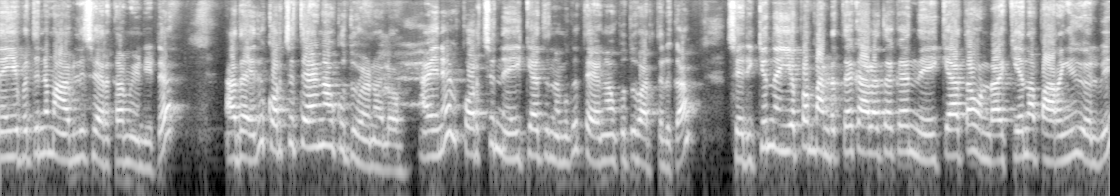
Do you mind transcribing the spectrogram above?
നെയ്യപ്പത്തിന്റെ മാവിൽ ചേർക്കാൻ വേണ്ടിയിട്ട് അതായത് കുറച്ച് തേങ്ങാക്കുത്ത് വേണമല്ലോ. അതിന് കുറച്ച് നെയ്ക്കകത്ത് നമുക്ക് തേങ്ങാക്കുത്ത് വറുത്തെടുക്കാം. ശരിക്കും നെയ്യപ്പം പണ്ടത്തെ കാലത്തൊക്കെ നെയ്ക്കകത്ത ഉണ്ടാക്കിയെന്നാ പറഞ്ഞു കേൾവി.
